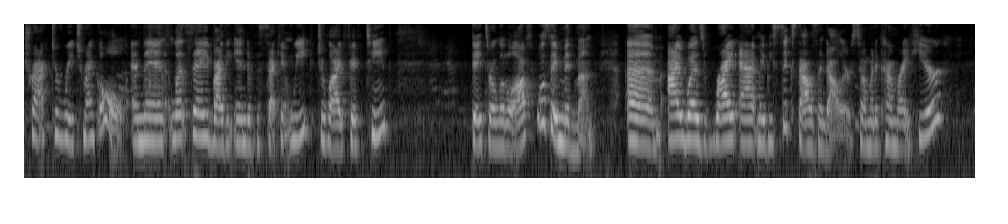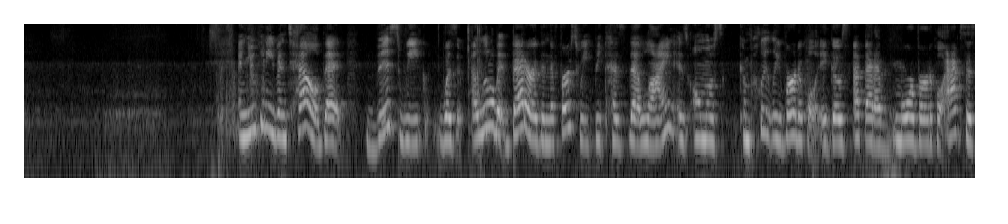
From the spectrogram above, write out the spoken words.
track to reach my goal. And then let's say by the end of the second week, July 15th, dates are a little off, we'll say mid-month, um, I was right at maybe $6,000. So I'm gonna come right here. And you can even tell that this week was a little bit better than the first week because the line is almost completely vertical. It goes up at a more vertical axis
